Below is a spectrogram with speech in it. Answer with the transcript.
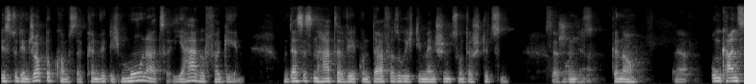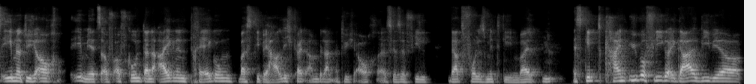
bis du den Job bekommst, da können wirklich Monate, Jahre vergehen. Und das ist ein harter Weg und da versuche ich die Menschen zu unterstützen. Sehr schön. Und, ja. Genau. Ja. Und kannst eben natürlich auch eben jetzt auf, aufgrund deiner eigenen Prägung, was die Beharrlichkeit anbelangt, natürlich auch äh, sehr, sehr viel Wertvolles mitgeben, weil ja. es gibt keinen Überflieger, egal wie wir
